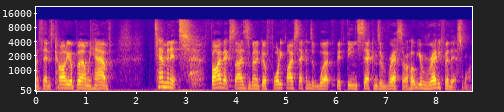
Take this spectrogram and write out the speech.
as I said, it's cardio burn. We have 10 minutes, five exercises. We're going to go 45 seconds of work, 15 seconds of rest. So I hope you're ready for this one.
